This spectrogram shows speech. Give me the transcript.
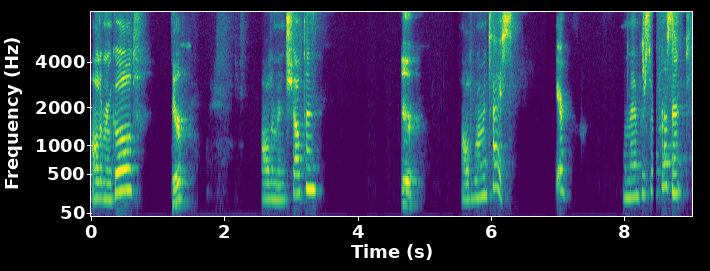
Alderman Gould. Here. Alderman Shelton. Here. Alderwoman Tice. Here. All members are present.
